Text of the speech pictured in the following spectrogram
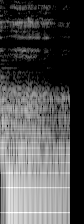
more.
